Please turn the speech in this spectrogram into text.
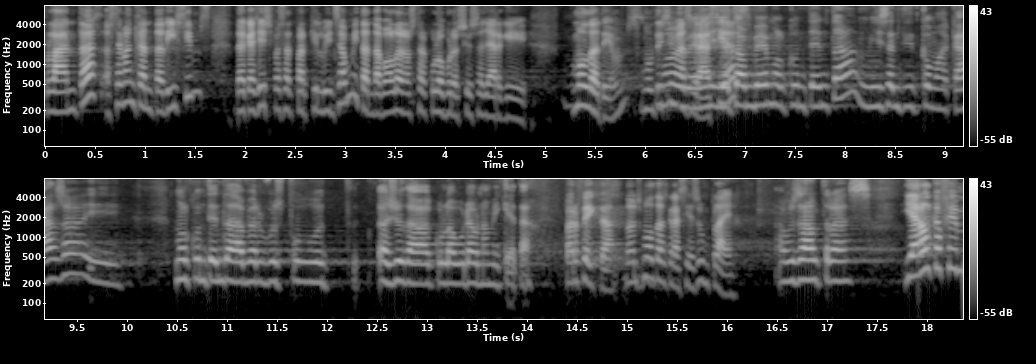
plantes. Estem encantadíssims de que hagis passat per aquí el Vinceum i tant de bo la nostra col·laboració s'allargui molt de temps. Moltíssimes molt bé, gràcies. Jo també molt contenta, m'he sentit com a casa i molt contenta d'haver-vos pogut ajudar a col·laborar una miqueta. Perfecte. Doncs moltes gràcies, un plaer. A vosaltres. I ara el que fem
